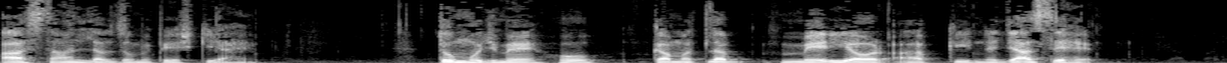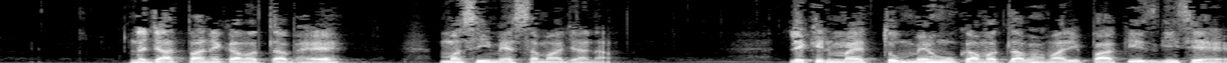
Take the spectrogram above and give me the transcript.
آسان لفظوں میں پیش کیا ہے۔ تم مجھ میں ہو کا مطلب میری اور آپ کی نجات سے ہے۔ نجات پانے کا مطلب ہے مسیح میں سما جانا۔ لیکن میں تم میں ہوں کا مطلب ہماری پاکیزگی سے ہے۔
